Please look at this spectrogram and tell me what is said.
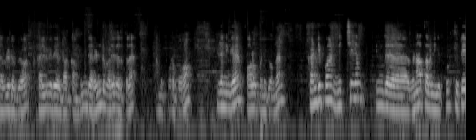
W W Kalvithai dot com இந்த ரெண்டு வலைதளத்தில் நம்ம போட போகிறோம் இதை நீங்கள் ஃபாலோ பண்ணிக்கோங்க. கண்டிப்பாக நிச்சயம் இந்த வினாத்தாளை நீங்கள் கொடுத்துட்டே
